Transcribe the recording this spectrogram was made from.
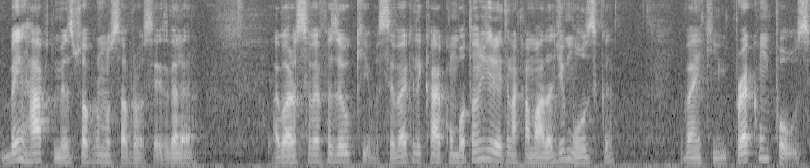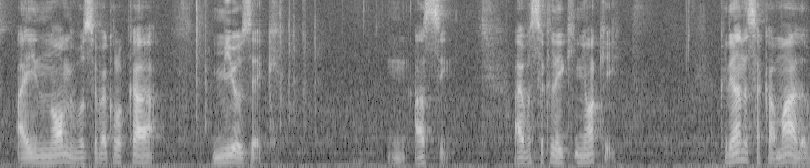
bem rápido mesmo, só para mostrar para vocês, galera. Agora você vai fazer o que? Você vai clicar com o botão direito na camada de música, vai aqui em Pre-Compose, aí no nome você vai colocar Music. Assim. Aí você clica em OK. Criando essa camada,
